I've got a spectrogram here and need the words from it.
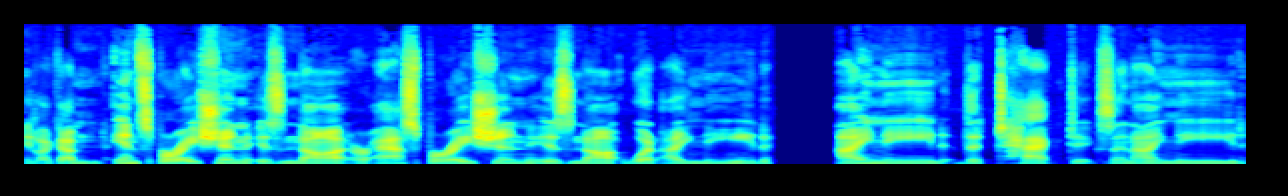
like, I'm inspiration is not, or aspiration is not what I need. I need the tactics and I need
